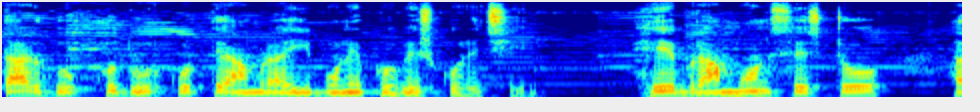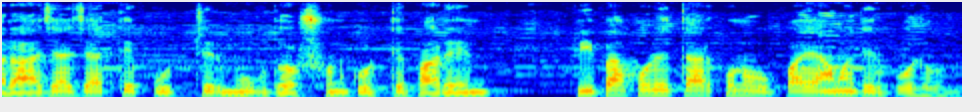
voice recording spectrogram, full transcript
তার দুঃখ দূর করতে আমরা এই বনে প্রবেশ করেছি। হে ব্রাহ্মণ শ্রেষ্ঠ, রাজা যাতে পুত্রের মুখ দর্শন করতে পারেন, কৃপা করে তার কোনো উপায় আমাদের বলুন।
